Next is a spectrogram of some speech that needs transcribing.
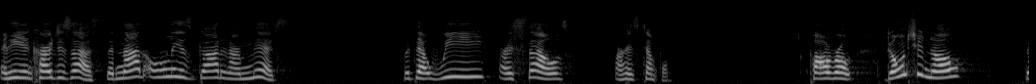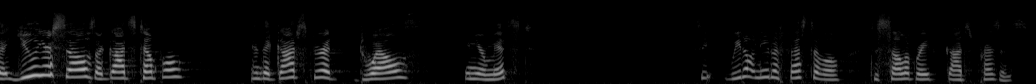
And he encourages us that not only is God in our midst, but that we ourselves are his temple. Paul wrote, Don't you know that you yourselves are God's temple and that God's Spirit dwells in your midst? See, we don't need a festival to celebrate God's presence.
